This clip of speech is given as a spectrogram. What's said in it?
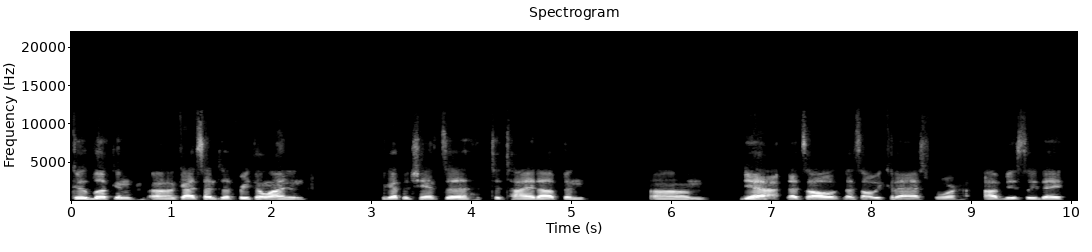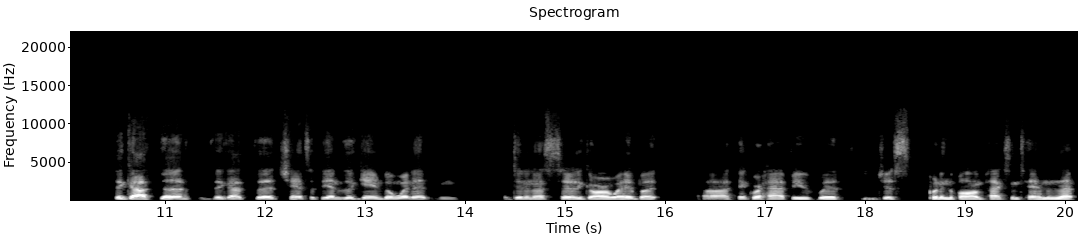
good look and uh, got sent to the free throw line, and we got the chance to to tie it up. And um, yeah, that's all. That's all we could have asked for. Obviously, they they got the they got the chance at the end of the game to win it, and it didn't necessarily go our way, but uh, I think we're happy with just putting the ball in Paxton's hand in that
